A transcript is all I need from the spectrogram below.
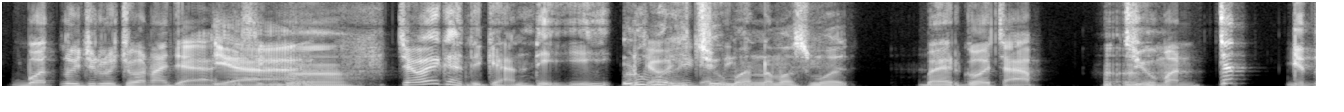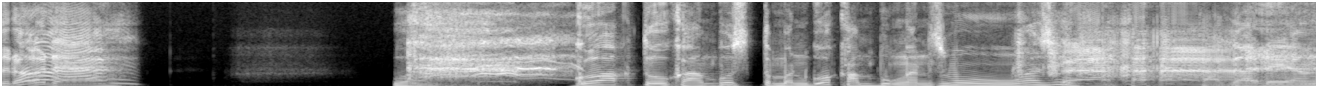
buat lucu-lucuan aja. Iya. kissing booth. Cewek ganti-ganti. lu boleh ganti- ciuman sama semua. bayar gocap, ciuman cet gitu doang. Udah. Gue waktu kampus temen gue kampungan semua sih. Kagak ada yang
